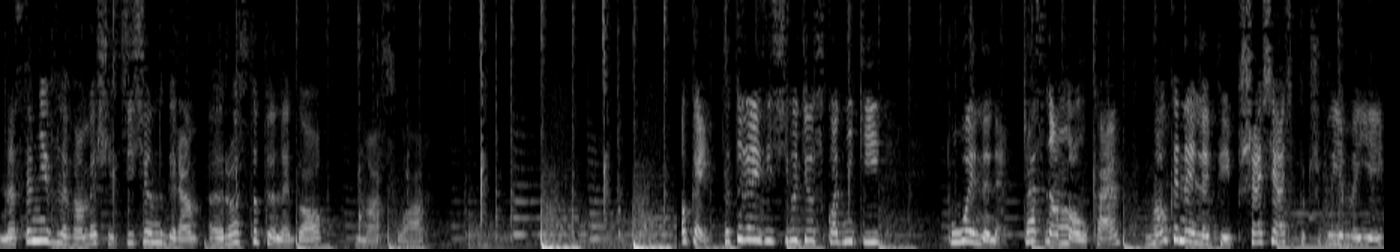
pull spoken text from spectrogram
Następnie wlewamy 60 g roztopionego masła. Ok, to tyle jeśli chodzi o składniki płynne. Czas na mąkę. Mąkę najlepiej przesiać, potrzebujemy jej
